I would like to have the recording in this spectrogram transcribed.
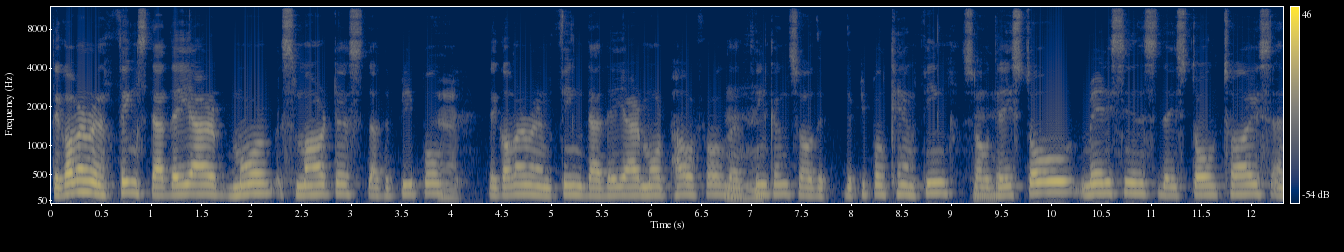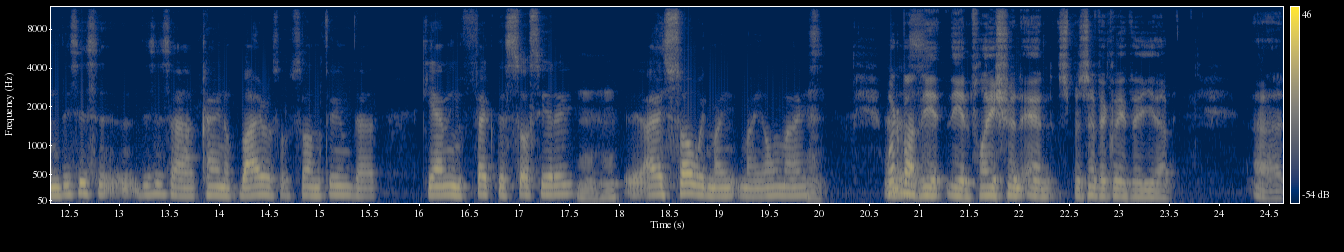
The government thinks that they are more smartest than the people. Yeah. The government think that they are more powerful than Mm-hmm. thinking, so the, the people can think. So they stole medicines, they stole toys, and this is this is a kind of virus or something that can infect the society. Mhm. Uh, I saw with my, my own eyes. What about the the inflation and specifically the uh, uh,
